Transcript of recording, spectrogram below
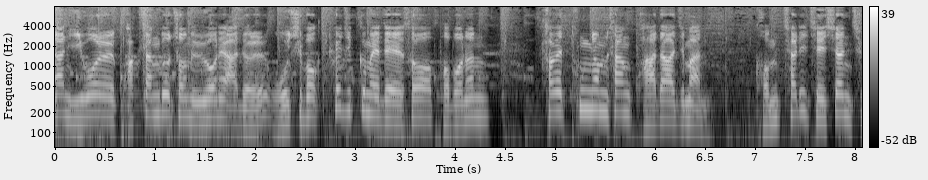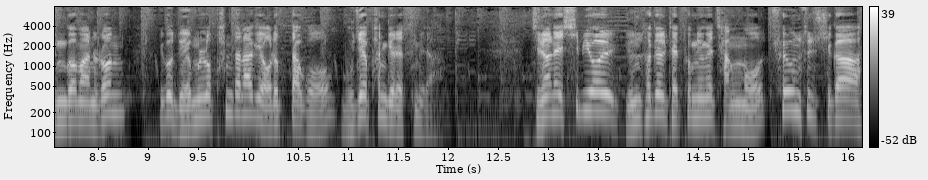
지난 2월 곽상도 전 의원의 아들 50억 퇴직금에 대해서 법원은 사회 통념상 과다하지만 검찰이 제시한 증거만으론 이거 뇌물로 판단하기 어렵다고 무죄 판결했습니다. 지난해 12월 윤석열 대통령의 장모 최은순 씨가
